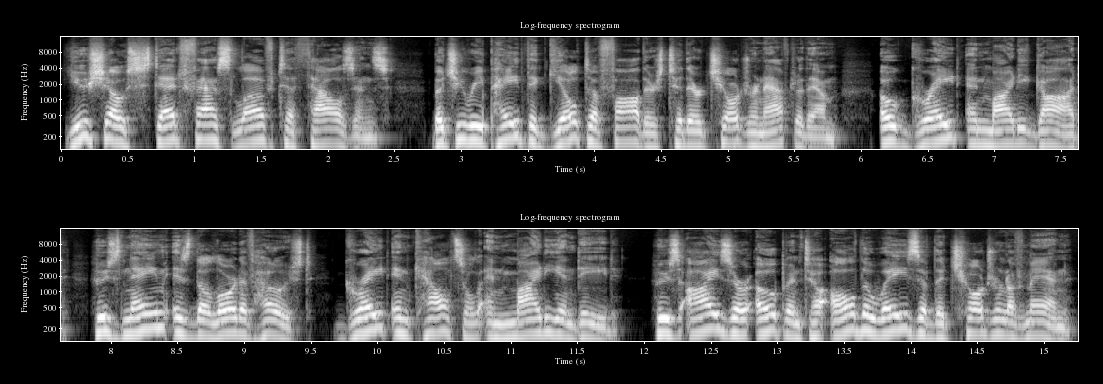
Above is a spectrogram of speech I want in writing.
You show steadfast love to thousands, but you repaid the guilt of fathers to their children after them. O great and mighty God, whose name is the Lord of hosts, great in counsel and mighty indeed, whose eyes are open to all the ways of the children of man,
